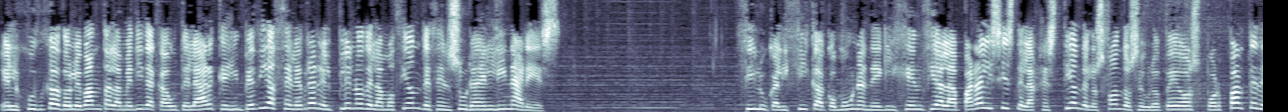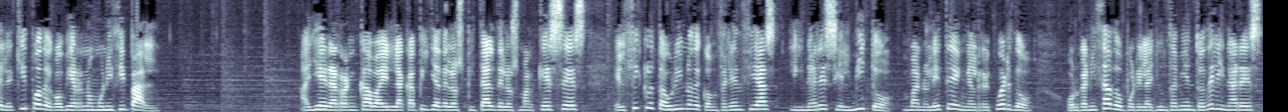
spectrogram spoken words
El juzgado levanta la medida cautelar que impedía celebrar el pleno de la moción de censura en Linares. CILU califica como una negligencia la parálisis de la gestión de los fondos europeos por parte del equipo de gobierno municipal. Ayer arrancaba en la capilla del Hospital de los Marqueses el ciclo taurino de conferencias Linares y el mito, Manolete en el recuerdo, organizado por el Ayuntamiento de Linares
